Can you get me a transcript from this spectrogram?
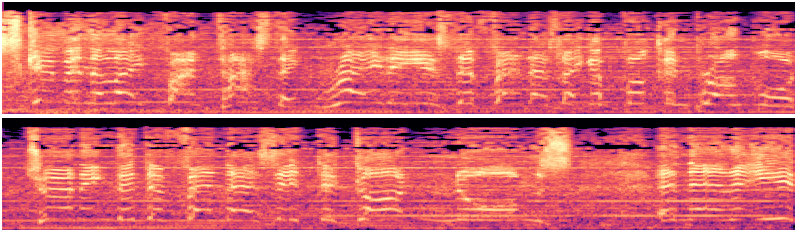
Skipping the light, fantastic. Raiding his defenders like a bucking bronco, turning the defenders into garden gnomes, and then he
